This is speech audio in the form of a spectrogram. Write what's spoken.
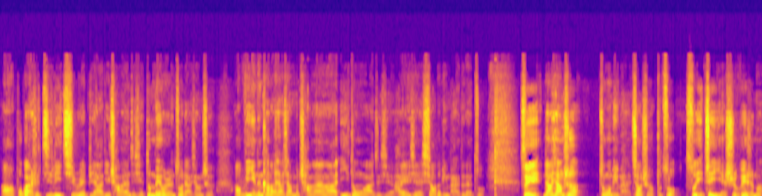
啊，不管是吉利、奇瑞、比亚迪、长安这些都没有人做两厢车啊，唯一能看到像像什么长安啊、逸动啊这些，还有一些小的品牌都在做，所以两厢车中国品牌轿车不做，所以这也是为什么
